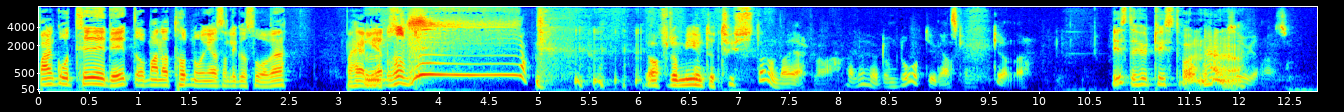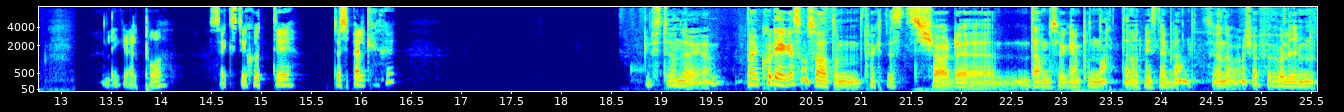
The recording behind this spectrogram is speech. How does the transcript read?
man går tidigt och man har tonåringar som ligger och sover på helgen. Och så... Ja, för de är ju inte tysta de där jäklarna. Eller hur? De låter ju ganska mycket de där. Just det, hur tyst var den här nu då? Alltså. Ligger väl på 60-70 decibel kanske? Just det, undrar jag. Det var en kollega som sa att de faktiskt körde dammsugaren på natten åtminstone ibland. Så jag undrar vad de kör för volym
